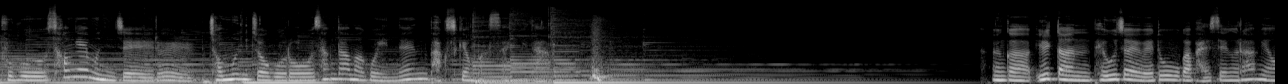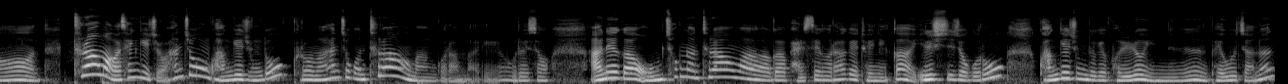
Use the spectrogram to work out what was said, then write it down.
부부 성애 문제를 전문적으로 상담하고 있는 박수경 박사입니다. 그러니까 일단 배우자의 외도가 발생을 하면 트라우마가 생기죠. 한쪽은 관계 중독, 그러면 한쪽은 트라우마인 거란 말이에요. 그래서 아내가 엄청난 트라우마가 발생을 하게 되니까 일시적으로 관계 중독에 걸려 있는 배우자는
